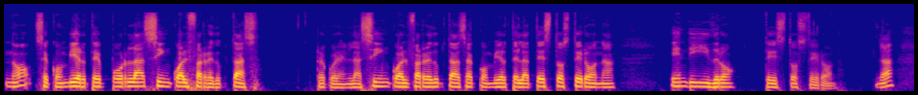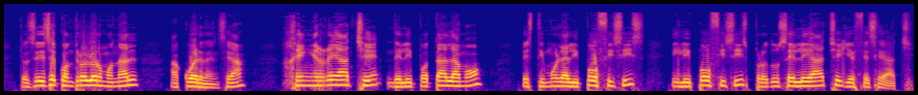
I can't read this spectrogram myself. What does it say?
¿no? Se convierte por la 5-alfa reductasa. Recuerden, la 5-alfa reductasa convierte la testosterona en dihidrotestosterona. Entonces ese control hormonal, acuérdense, ¿ah? gen RH del hipotálamo estimula la hipófisis y la hipófisis produce LH y FSH.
